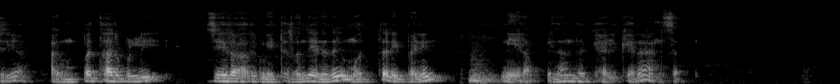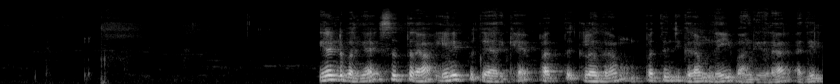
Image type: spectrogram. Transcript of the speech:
சரியா? அது முப்பத்தாறு புள்ளி ஜீரோ ஆறு மீட்டர் வந்து எனது மொத்த ரிப்பனின் நீளம். இதுதான் இந்த கேள்விக்கான ஆன்சர் இரண்டு பாருங்க. சித்ரா இனிப்பு தயாரிக்க பத்து கிலோகிராம் முப்பத்தஞ்சு கிராம் நெய் வாங்குகிறார். அதில்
